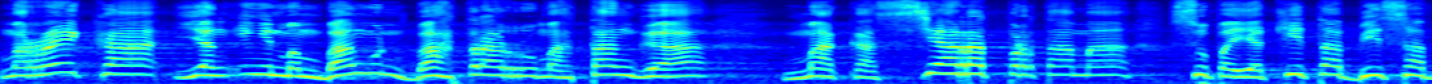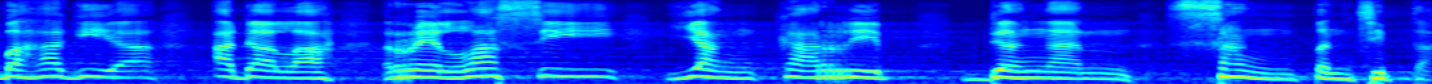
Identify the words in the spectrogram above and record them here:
mereka yang ingin membangun bahtera rumah tangga maka syarat pertama supaya kita bisa bahagia adalah relasi yang karib dengan Sang Pencipta.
